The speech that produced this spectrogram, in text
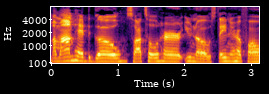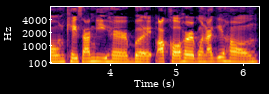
My mom had to go. So I told her, you know, stay near her phone in case I need her, but I'll call her when I get home.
